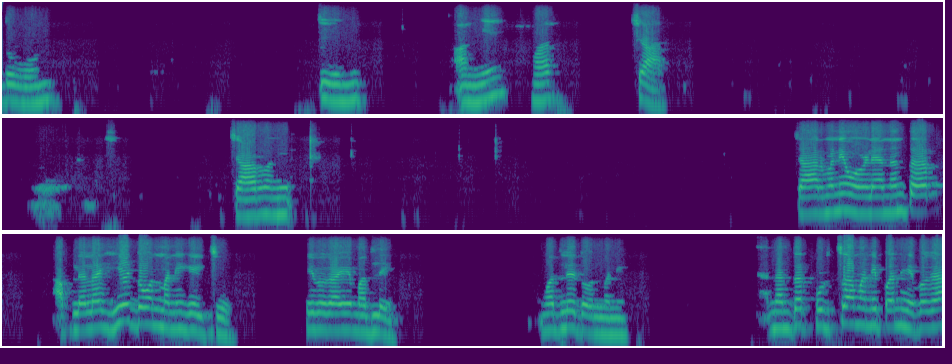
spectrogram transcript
दोन तीन आणि हा चार. चार मणी चार मणी ओळल्यानंतर आपल्याला हे दोन मणी घ्यायचे. हे बघा हे मधले. मधले दोन मणी. नंतर पुढचा मणी पण हे बघा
